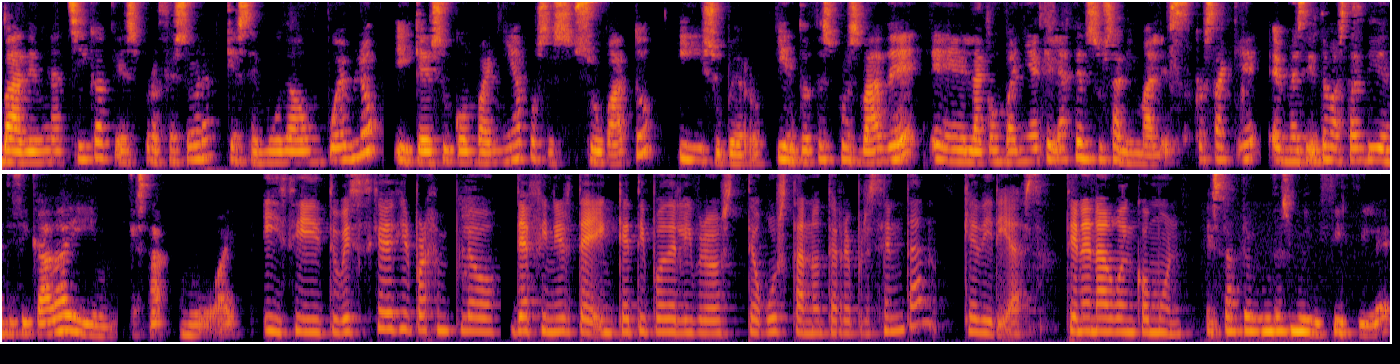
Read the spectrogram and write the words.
Va de una chica que es profesora, que se muda a un pueblo y que su compañía pues es su gato y su perro. Y entonces pues va de eh, la compañía que le hacen sus animales, cosa que eh, me siento bastante identificada y está muy guay. Y si tuvieses que decir, por ejemplo, definirte en qué tipo de libros te gustan o te representan, ¿qué dirías? ¿Tienen algo en común? Esta pregunta es muy difícil, ¿eh?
